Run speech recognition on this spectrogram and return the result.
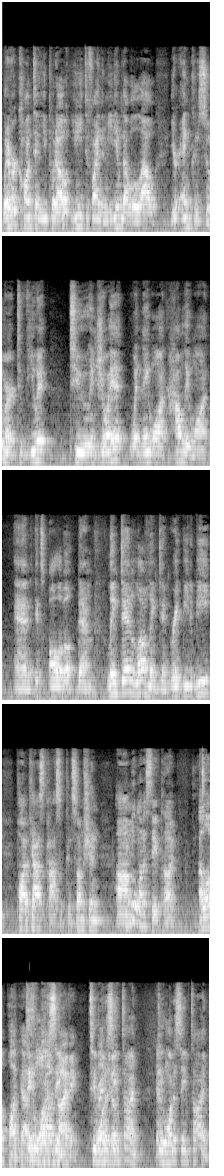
whatever content you put out, you need to find the medium that will allow your end consumer to view it, to enjoy it when they want, how they want, and it's all about them. LinkedIn, love LinkedIn, great B2B, podcast, passive consumption. Um, People want to save time. I love podcasts. they want to save driving. They right? want to You know? save time. Yeah. They want to save time.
